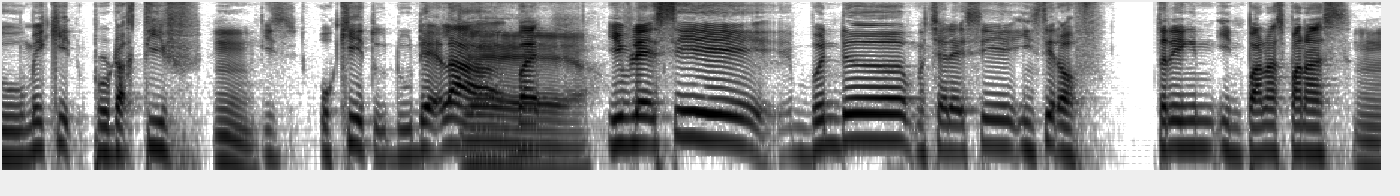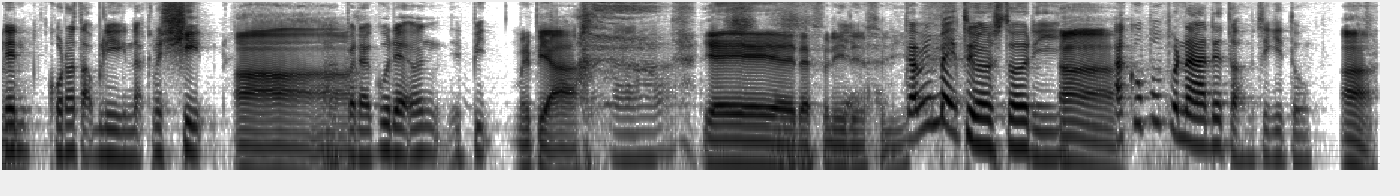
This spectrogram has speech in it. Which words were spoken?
to make it productive, Mm. it's okay to do that lah. Yeah, yeah, But yeah, yeah. if let's say benda macam let's say instead of train in panas-panas, Mm. then korang tak boleh nak kena shade. Ah, Uh, pada aku that one a bit maybe ah. uh, yeah, yeah, yeah, definitely, definitely. Coming back to your story, Ah. aku pun pernah ada tau macam gitu. Ah,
